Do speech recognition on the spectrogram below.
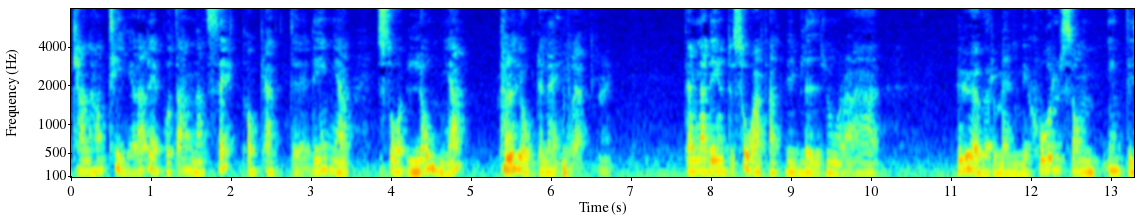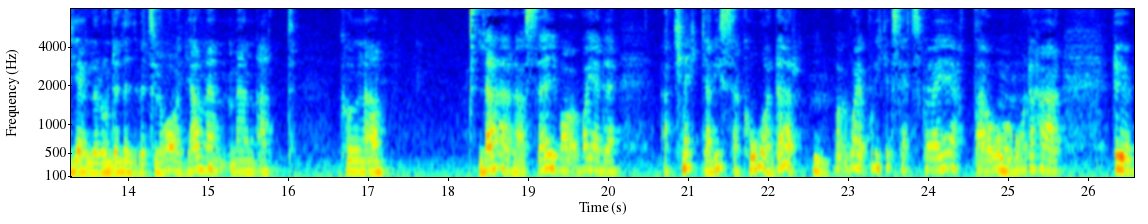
kan hantera det på ett annat sätt och att eh, det är inga så långa perioder längre. Nej. För jag menar, det är ju inte så att, att vi blir några övermänniskor som inte gäller under livets lagar men, men att kunna lära sig vad, vad är det att knäcka vissa koder. Mm. Vad, vad på vilket sätt ska jag äta och, och det här du,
